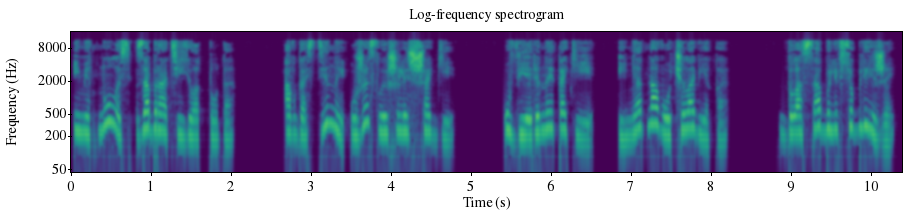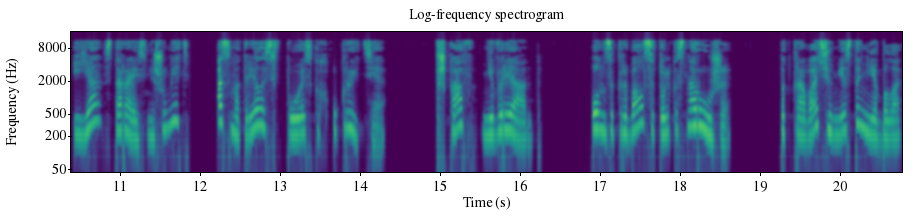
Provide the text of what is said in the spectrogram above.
и метнулась забрать ее оттуда. А в гостиной уже слышались шаги. Уверенные такие, и ни одного человека. Голоса были все ближе, и я, стараясь не шуметь, осмотрелась в поисках укрытия. В шкаф не вариант. Он закрывался только снаружи, под кроватью места не было.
